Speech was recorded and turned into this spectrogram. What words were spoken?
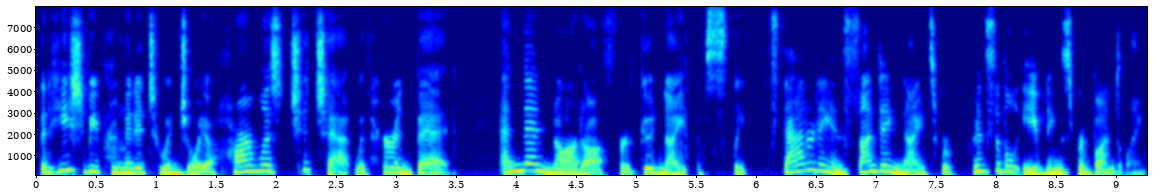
that he should be permitted to enjoy a harmless chit chat with her in bed and then nod off for a good night of sleep. Saturday and Sunday nights were principal evenings for bundling.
